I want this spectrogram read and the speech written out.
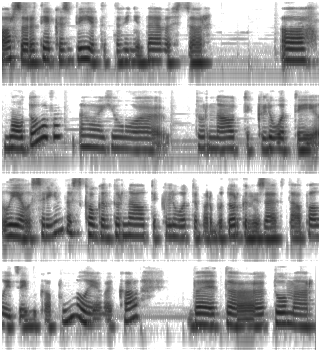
pārsvarā tie, kas bija, tad viņi devas caur uh, Moldovu, uh, jo tur nav tik ļoti lielas rindas, kaut gan tur nav tik ļoti varbūt organizēta tā palīdzība kā Polija vai kā, bet uh, tomēr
